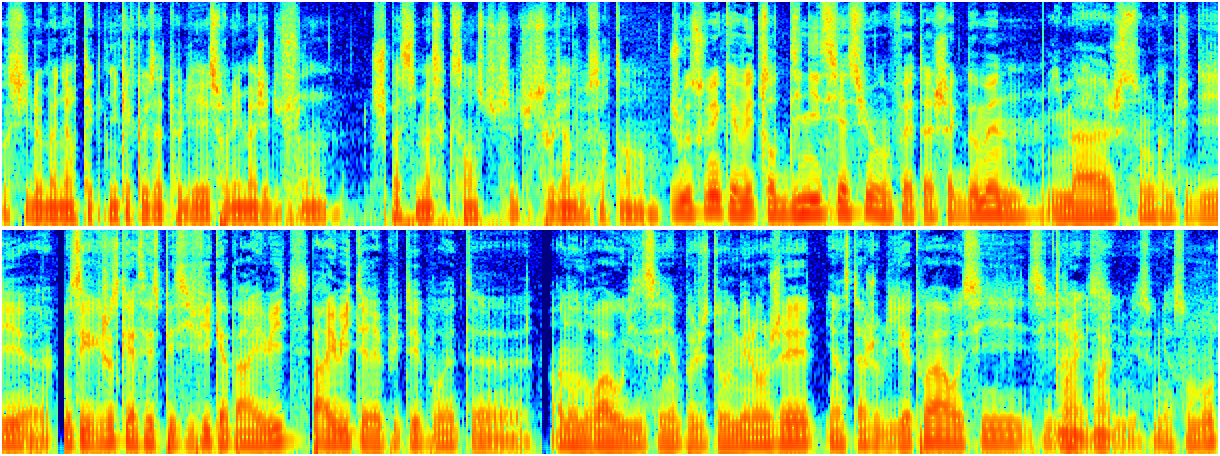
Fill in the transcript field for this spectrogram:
aussi de manière technique, quelques ateliers sur l'image et du son. Je sais pas si Maxence, tu, tu te souviens de certains. Je me souviens qu'il y avait une sorte d'initiation en fait à chaque domaine. Image, son, comme tu dis. euh, Mais c'est quelque chose qui est assez spécifique à Paris 8. Paris 8 est réputé pour être euh, un endroit où ils essayent un peu justement de mélanger. Il y a un stage obligatoire aussi, si, Ouais, si ouais. mes souvenirs sont bons.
